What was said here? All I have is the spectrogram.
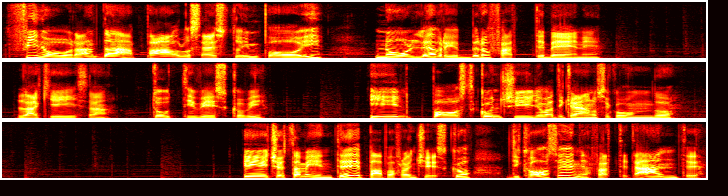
finora, da Paolo VI in poi, non le avrebbero fatte bene. La Chiesa, tutti i vescovi, il post-concilio Vaticano II. E certamente Papa Francesco di cose ne ha fatte tante.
